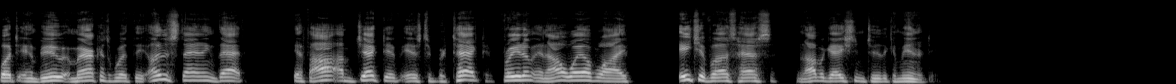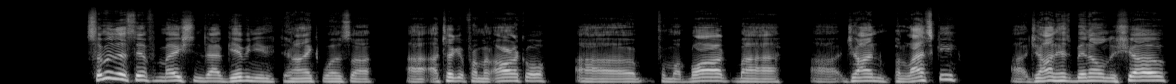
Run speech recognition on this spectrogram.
but to imbue Americans with the understanding that if our objective is to protect freedom and our way of life, each of us has an obligation to the community. Some of this information that I've given you tonight was uh, uh, I took it from an article uh, from a blog by uh, John Podlaski. Uh, John has been on the show.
